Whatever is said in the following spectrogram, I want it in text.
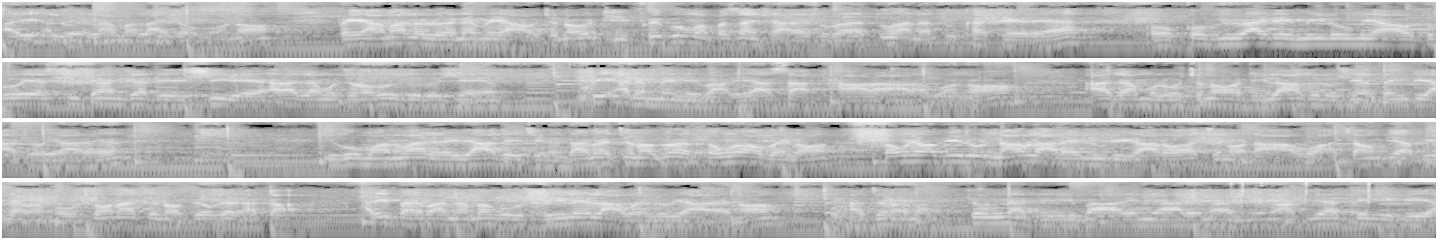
အဲ့ဒီအလွယ်လမ်းမလိုက်တော့ဘူးเนาะဘယ်မှလွယ်လွယ်နဲ့မရအောင်ကျွန်တော်တို့ဒီ Facebook မှာပတ်စံရှာရဲဆိုတာသူ့ဟာနဲ့သူခက်ခဲတယ်ဟို copyright တွေမိလို့မရအောင်သူတို့ရဲ့စီကံချက်တွေရှိတယ်အဲ့ဒါကြောင့်မို့ကျွန်တော်တို့ဆိုလို့ရှိရင် pay admin တွေပါတွေအစထားတာတာပေါ့เนาะအဲ့ဒါကြောင့်မလို့ကျွန်တော်ဒီလားဆိုလို့ရှိရင်300ကျော်ရတယ် ဒီကိုမောင်နှမတွေလည်းရသေးချင်တယ်ဒါပေမဲ့ကျွန်တော်ပြောတာ3ယောက်ပဲเนาะ3ယောက်ပြည့်လို့နောက်လာတဲ့လူတွေကတော့ကျွန်တော်ဒါဟိုအကြောင်းပြပေးနိုင်မှာမဟုတ်သောနာကျွန်တော်ပြောခဲ့တဲ့အကောက်အဲ့ဒီဘိုင်ဘာနံပါတ်ကိုဈေးလဲလာဝယ်လို့ရတယ်เนาะအဲကျွန်တော်ကကျွန်းနက်တွေပါရညာတွေမှာမြန်မာပြည်ကေးကေးရ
